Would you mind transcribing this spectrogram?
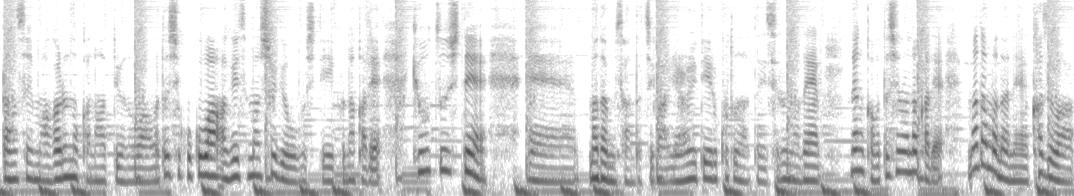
男性も上がるのかなっていうのは私ここは上げ妻修行をしていく中で共通して、えー、マダムさんたちがやられていることだったりするのでなんか私の中でまだまだね数は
